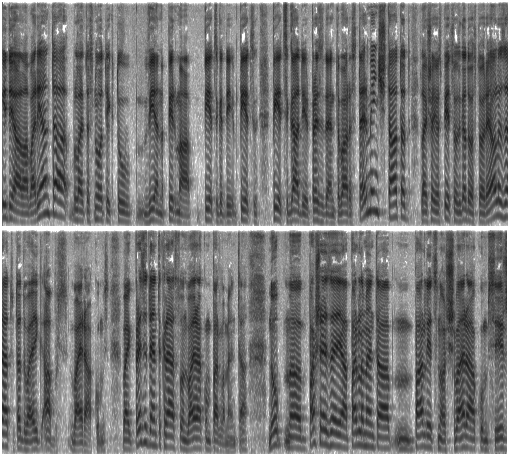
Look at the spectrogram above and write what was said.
ideālā variantā, lai tas notiktu viena pirmā pieci gadi, pieci, pieci gadi ir prezidenta varas termiņš, tātad, lai šajos piecos gados to realizētu, realizētu, tad vajag abus vairākumus. Vajag prezidenta krēslu un vairākumu parlamentā. Nu, pašreizējā parlamentā pārliecinošs vairākums ir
